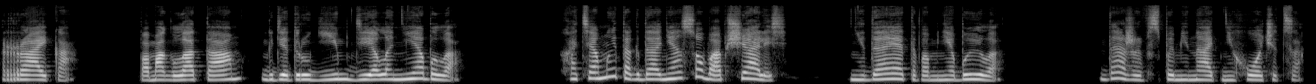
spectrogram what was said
Райка, помогла там, где другим дела не было. Хотя мы тогда не особо общались, Не до этого мне было. Даже вспоминать не хочется.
